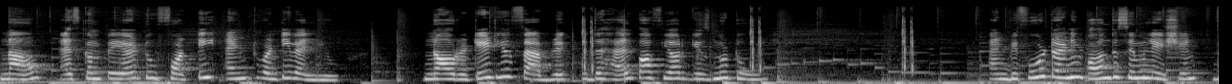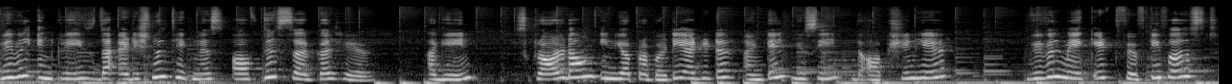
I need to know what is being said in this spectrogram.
now as compared to 40 and 20 value. Now rotate your fabric with the help of your gizmo tool and before turning on the simulation, we will increase the additional thickness of this circle here. Again, scroll down in your property editor until you see the option here. We will make it 50 first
